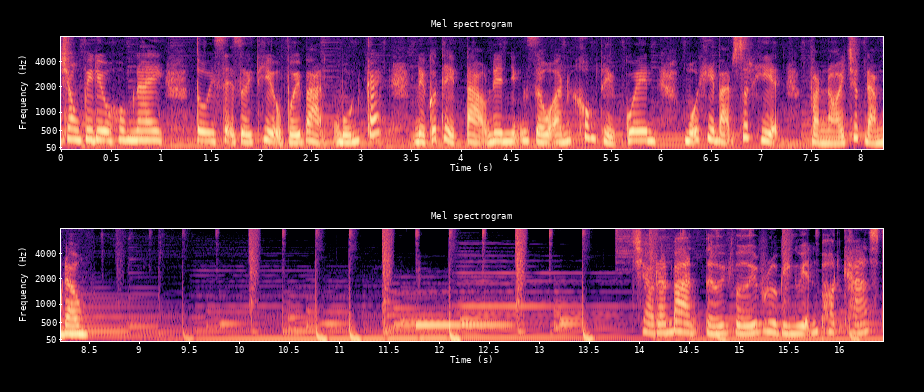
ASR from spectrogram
Trong video hôm nay, tôi sẽ giới thiệu với bạn 4 cách để có thể tạo nên những dấu ấn không thể quên mỗi khi bạn xuất hiện và nói trước đám đông. Chào đón bạn tới với Ruby Nguyễn Podcast,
